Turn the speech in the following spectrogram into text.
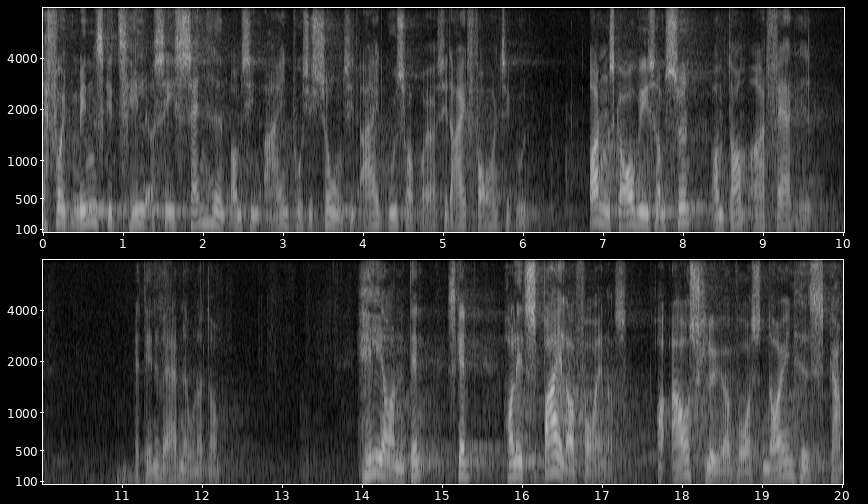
at få et menneske til at se sandheden om sin egen position, sit eget gudsoprør, sit eget forhold til Gud. Ånden skal overbevise om synd, om dom og retfærdighed. At denne verden er under dom. Helligånden, den skal holde et spejl op foran os og afsløre vores nøgenhedsskam.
